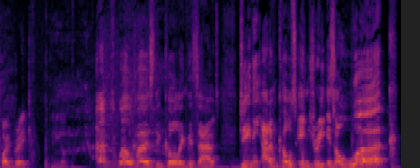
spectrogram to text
Point break. There you go. Adam's well versed in calling this out. Do you think Adam Cole's injury is a work?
